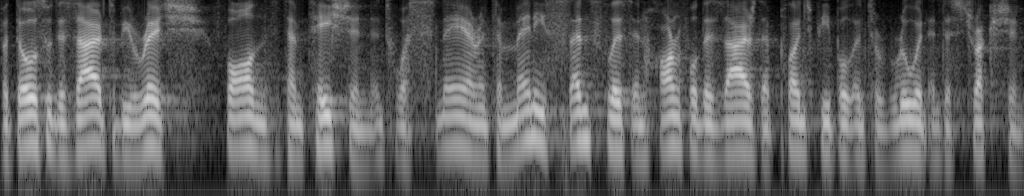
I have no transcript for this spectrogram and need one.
But those who desire to be rich fall into temptation, into a snare, into many senseless and harmful desires that plunge people into ruin and destruction.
